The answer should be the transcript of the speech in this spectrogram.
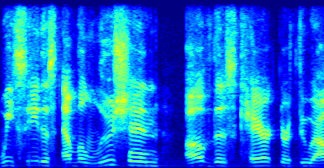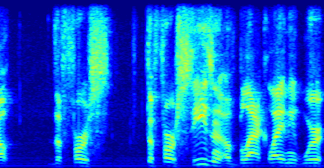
we see this evolution of this character throughout the first the first season of Black Lightning, where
